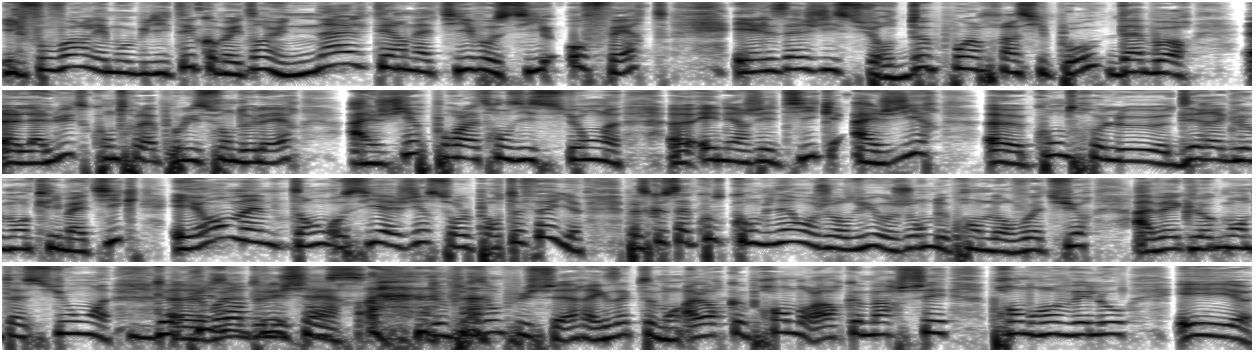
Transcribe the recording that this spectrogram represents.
Il faut voir les mobilités comme étant une alternative aussi offerte et elles agissent sur deux points principaux. D'abord, la lutte contre la pollution de l'air, agir pour la transition euh, énergétique, agir euh, contre le dérèglement climatique et en même temps aussi agir sur le portefeuille. Parce que ça coûte combien aujourd'hui aux gens de prendre leur voiture avec l'augmentation de euh, plus en plus cher, de plus en plus cher, exactement. Alors que prendre, alors que marcher prendre un vélo et euh,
